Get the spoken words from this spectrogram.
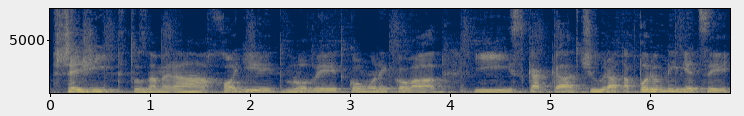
přežít, to znamená chodit, mluvit, komunikovat, jíst, skakat, čůrat a podobné věci.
